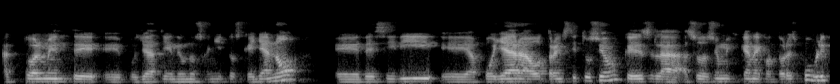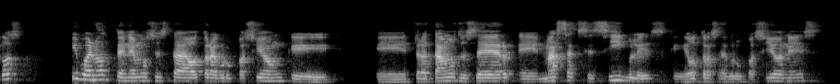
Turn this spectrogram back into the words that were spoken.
Actualmente pues ya tiene unos añitos que ya no. decidí apoyar a otra institución que es la Asociación Mexicana de Contadores Públicos y bueno, tenemos esta otra agrupación que eh, tratamos de ser eh, más accesibles que otras agrupaciones,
